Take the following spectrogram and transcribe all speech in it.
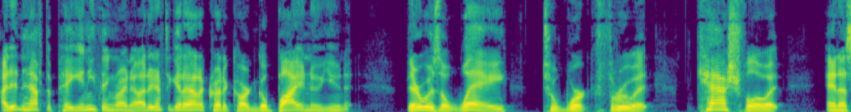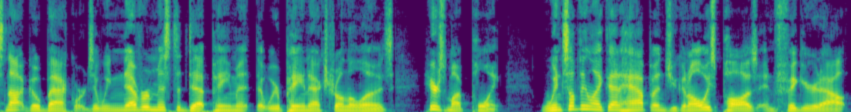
I didn't have to pay anything right now, I didn't have to get out a credit card and go buy a new unit. There was a way to work through it, cash flow it, and us not go backwards. And we never missed a debt payment that we were paying extra on the loans. Here's my point: when something like that happens, you can always pause and figure it out.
